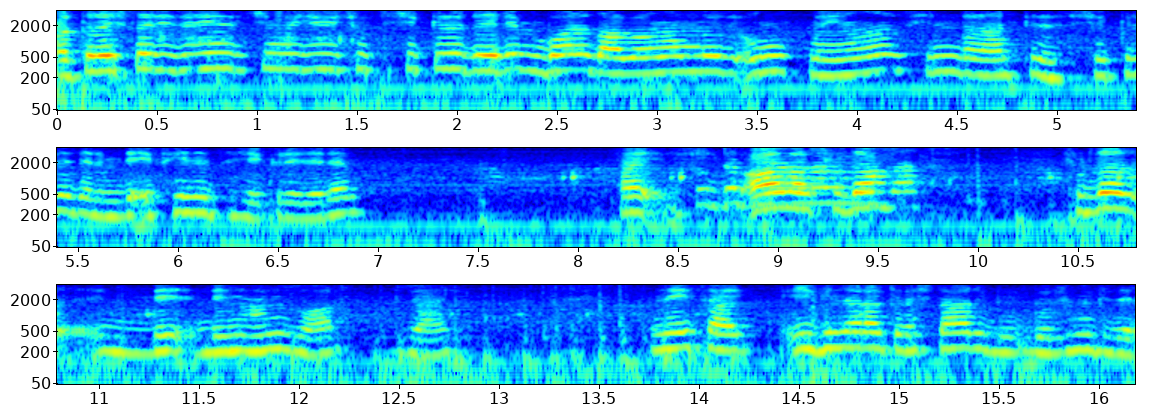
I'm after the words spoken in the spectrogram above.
Arkadaşlar izlediğiniz için videoyu çok teşekkür ederim. Bu arada abone olmayı unutmayınız. Şimdiden herkese teşekkür ederim. Bir de Efe'ye de teşekkür ederim. Hayır, aa bak şurada var. şurada de- denizimiz var. Güzel. Neyse iyi günler arkadaşlar. Gö- Görüşmek üzere.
